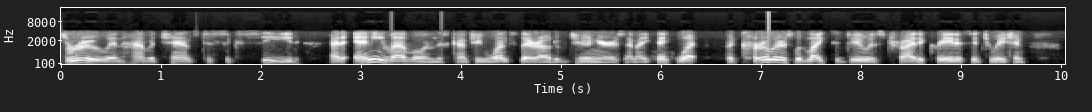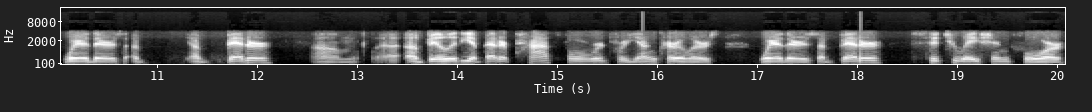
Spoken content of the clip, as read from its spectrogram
through and have a chance to succeed at any level in this country once they're out of juniors. And I think what the curlers would like to do is try to create a situation where there's a, a better um, ability, a better path forward for young curlers, where there's a better situation for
